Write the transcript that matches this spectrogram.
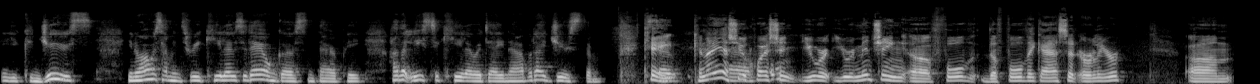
you can juice. You know, I was having three kilos a day on Gerson therapy. I have at least a kilo a day now, but I juice them. Okay, so, can I ask uh, you a uh, question? You were you were mentioning uh, full the fulvic acid earlier, um,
